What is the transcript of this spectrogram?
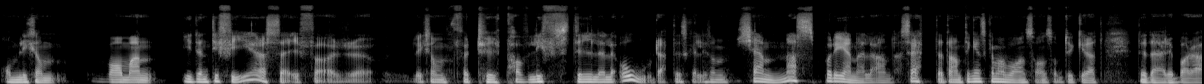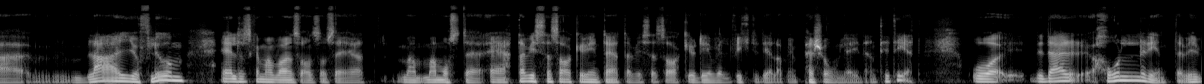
om liksom vad man identifierar sig för liksom för typ av livsstil eller ord. Att det ska liksom kännas på det ena eller andra sättet. Antingen ska man vara en sån som tycker att det där är bara blaj och flum. Eller så ska man vara en sån som säger att man, man måste äta vissa saker och inte äta vissa saker. Och det är en väldigt viktig del av min personliga identitet. Och Det där håller inte. Vi,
